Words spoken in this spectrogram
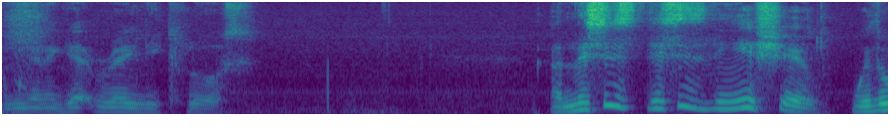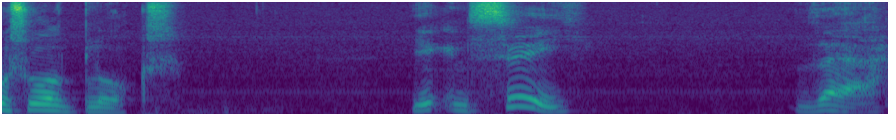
I'm going to get really close. And this is this is the issue with us old blokes. You can see there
